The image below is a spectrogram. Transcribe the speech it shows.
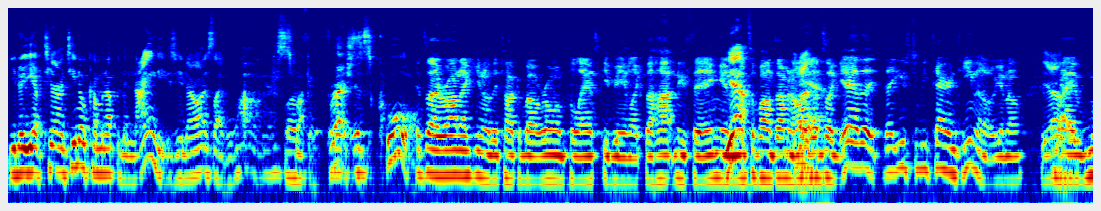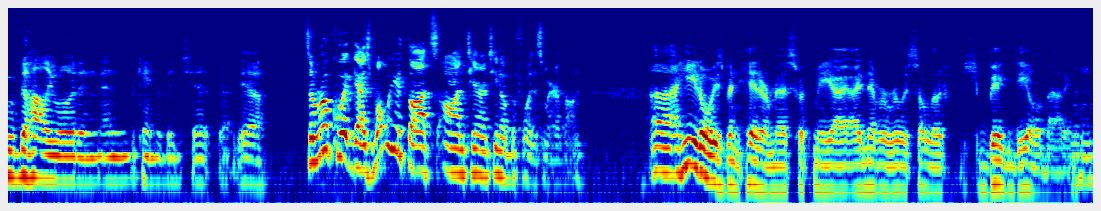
you know you have Tarantino coming up in the '90s, you know. It's like, wow, man, this is fucking it's- fresh. It's, is cool. It's ironic, you know, they talk about Roman Polanski being like the hot new thing, and Yeah. Once Upon a Time in Hollywood, Yeah. it's like, yeah, that, that used to be Tarantino, you know. Yeah. Who moved to Hollywood and, and became the big shit. But- yeah. So real quick, guys, what were your thoughts on Tarantino before this marathon? Uh, he had always been hit or miss with me. I, I never really saw the big deal about him. Mm-hmm.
